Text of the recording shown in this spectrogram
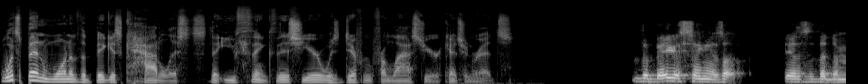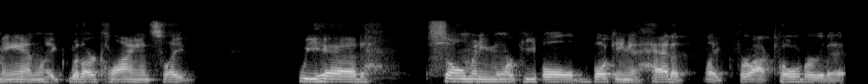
what's been one of the biggest catalysts that you think this year was different from last year catching reds? the biggest thing is is the demand like with our clients like we had so many more people booking ahead of like for October that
